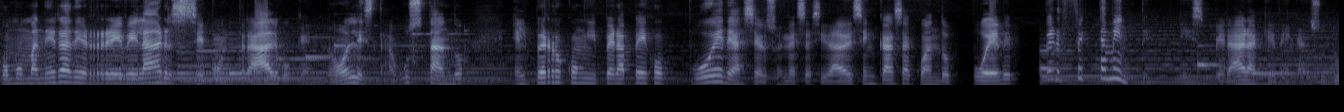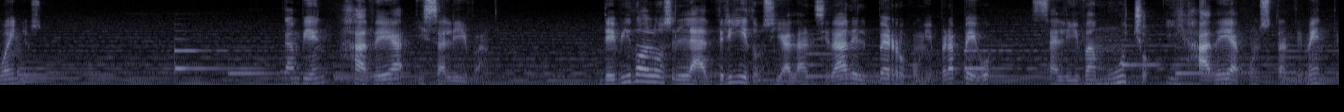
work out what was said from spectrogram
como manera de rebelarse contra algo que no le está gustando, el perro con hiperapego puede hacer sus necesidades en casa cuando puede perfectamente esperar a que vengan sus dueños. También jadea y saliva. Debido a los ladridos y a la ansiedad del perro con hiperapego, saliva mucho y jadea constantemente.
